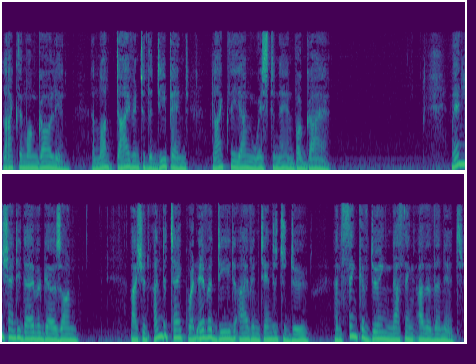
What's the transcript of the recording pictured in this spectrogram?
like the Mongolian and not dive into the deep end like the young Westerner in Bogaya. Gaya. Then Shantideva goes on, I should undertake whatever deed I've intended to do and think of doing nothing other than it.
